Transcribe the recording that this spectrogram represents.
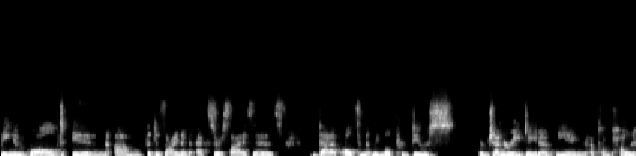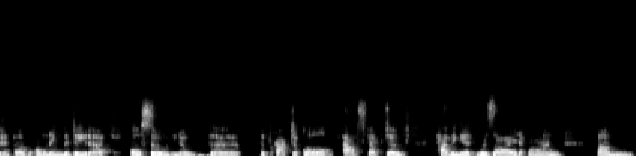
being involved in um, the design of exercises that ultimately will produce or generate data being a component of owning the data. Also, you know, the the practical aspect of having it reside on um,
